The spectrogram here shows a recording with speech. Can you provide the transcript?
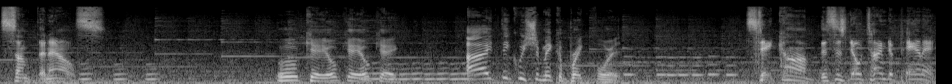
something else. Okay, okay, okay. I think we should make a break for it. Stay calm. This is no time to panic.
